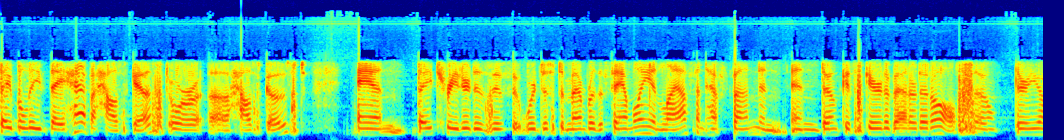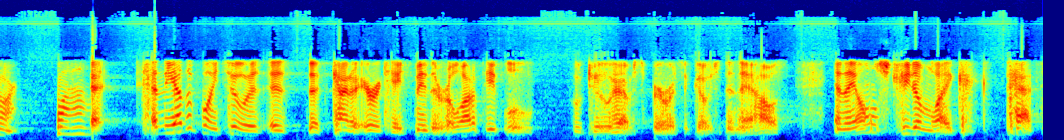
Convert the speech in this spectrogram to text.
they believe they have a house guest or a house ghost, and they treat it as if it were just a member of the family and laugh and have fun and and don't get scared about it at all. So there you are. Wow. And the other point too is, is that kind of irritates me. There are a lot of people who do have spirits and ghosts in their house, and they almost treat them like pets.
